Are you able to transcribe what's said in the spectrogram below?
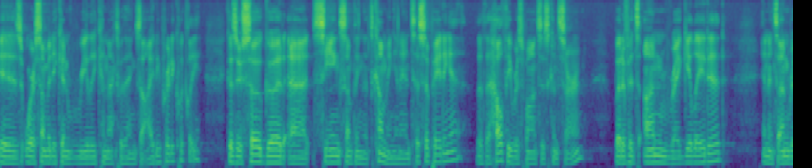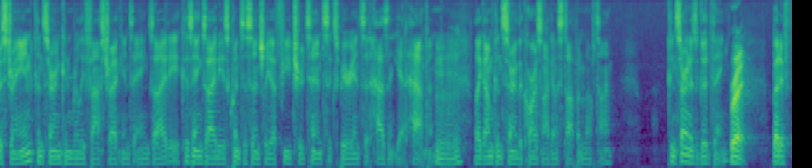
is where somebody can really connect with anxiety pretty quickly because they're so good at seeing something that's coming and anticipating it that the healthy response is concern. But if it's unregulated and it's unrestrained, concern can really fast track into anxiety because anxiety is quintessentially a future tense experience that hasn't yet happened. Mm-hmm. Like, I'm concerned the car's not going to stop in enough time. Concern is a good thing. right. But if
